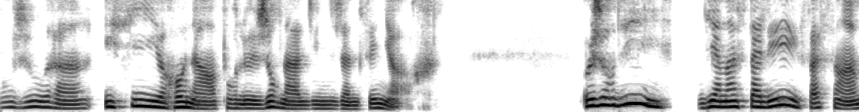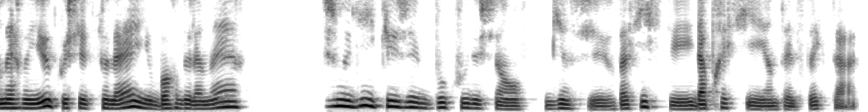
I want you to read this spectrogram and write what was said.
Bonjour, hein. ici Rona pour le journal d'une jeune senior. Aujourd'hui, bien installée face à un merveilleux coucher de soleil au bord de la mer, je me dis que j'ai beaucoup de chance, bien sûr, d'assister, d'apprécier un tel spectacle.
